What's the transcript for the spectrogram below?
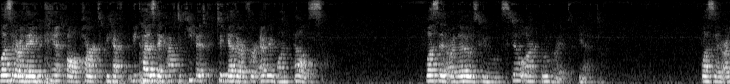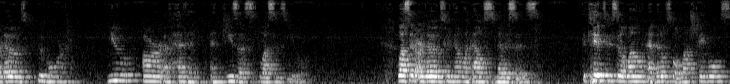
Blessed are they who can't fall apart because they have to keep it together for everyone else. Blessed are those who still aren't over it yet. Blessed are those who mourn. You are of heaven, and Jesus blesses you. Blessed are those who no one else notices. The kids who sit alone at middle school lunch tables,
